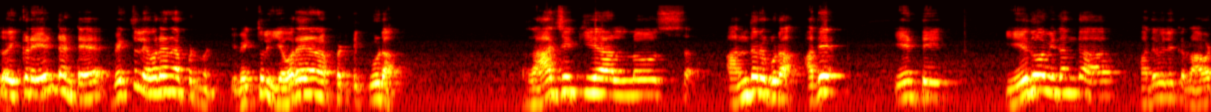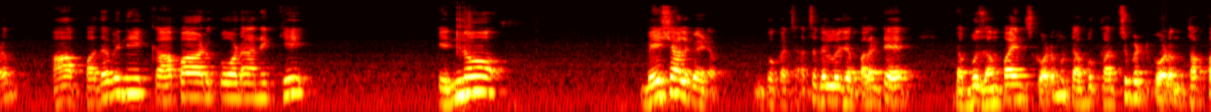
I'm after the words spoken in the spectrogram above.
సో ఇక్కడ ఏంటంటే వ్యక్తులు ఎవరైనప్పటికీ ఈ వ్యక్తులు ఎవరైనప్పటికీ కూడా రాజకీయాల్లో అందరూ కూడా అదే ఏంటి? ఏదో విధంగా పదవిలోకి రావడం ఆ పదవిని కాపాడుకోవడానికి ఎన్నో వేషాలు వేయడం. ఇంకొక అచ్చదిల్లో చెప్పాలంటే డబ్బు సంపాదించుకోవడం డబ్బు ఖర్చు పెట్టుకోవడం తప్ప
